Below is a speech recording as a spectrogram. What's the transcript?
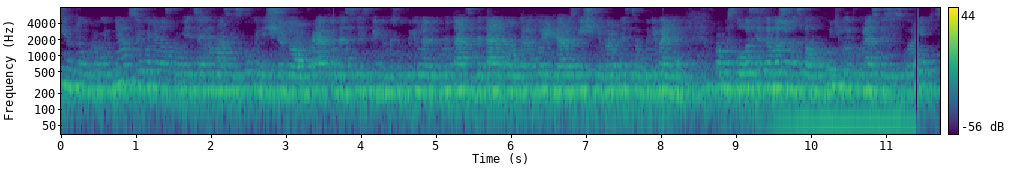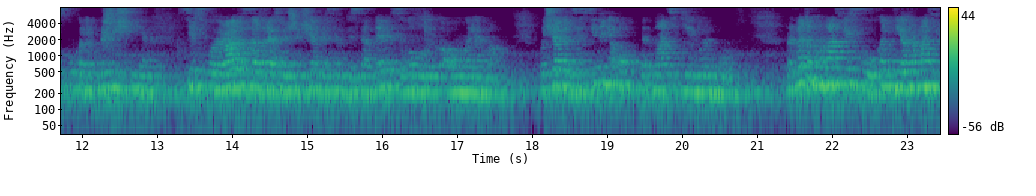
Всім доброго дня. Сьогодні у нас проводяться громадські слухання щодо проекту внесення змін до містобудівної документації детальних план території для розміщення виробництва будівельної промисловості за межами населеного пунктів Великомлянської сільської ради. Слухання приміщення сільської ради за адресою Шевченка 79, село Велика Омеляна. Початок засідання о 15.00. Предметом громадських слухань є громадські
